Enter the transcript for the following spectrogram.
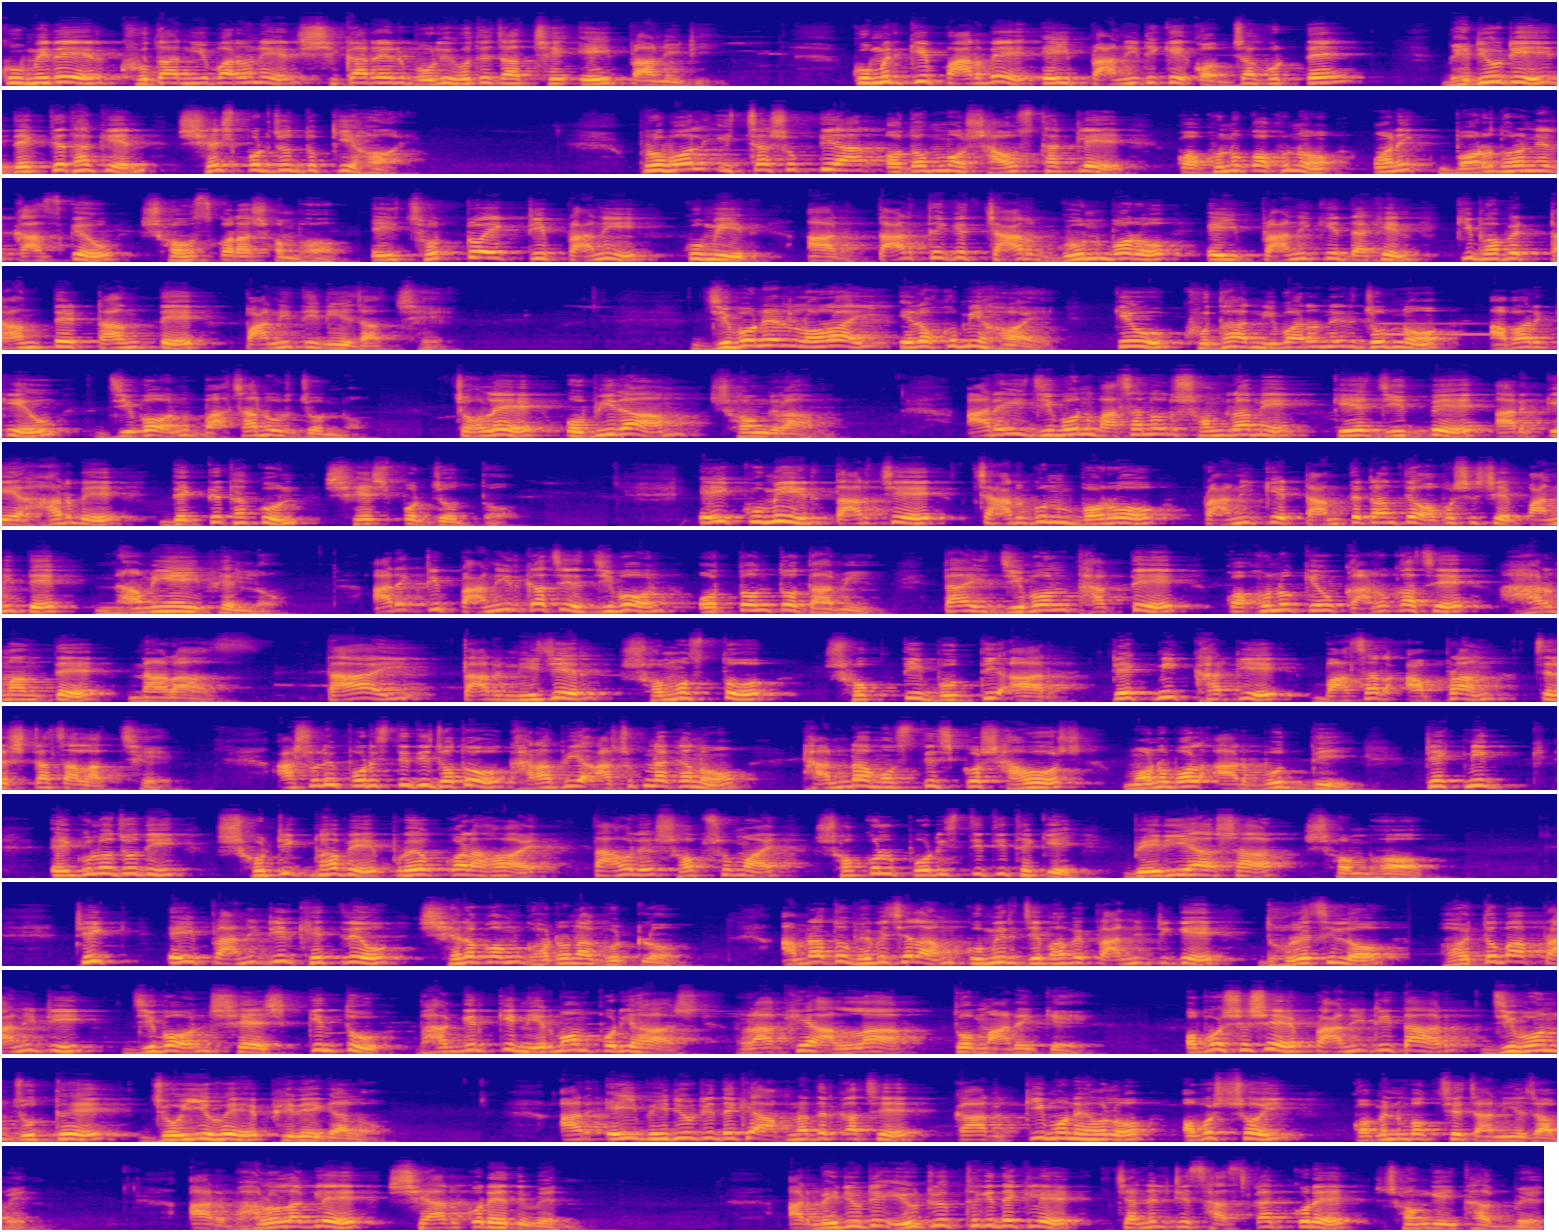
কুমিরের ক্ষুধা নিবারণের শিকারের বলি হতে যাচ্ছে এই প্রাণীটি। কুমির কি পারবে এই প্রাণীটিকে কবজা করতে? ভিডিওটি দেখতে থাকেন, শেষ পর্যন্ত কি হয়। প্রবল ইচ্ছাশক্তি আর অদম্য সাহস থাকলে কখনো কখনো অনেক বড় ধরনের কাজকেও সহজ করা সম্ভব। এই ছোট্ট একটি প্রাণী কুমির আর তার থেকে চার গুণ বড় এই প্রাণীকে দেখেন কীভাবে টানতে টানতে পানিতে নিয়ে যাচ্ছে। জীবনের লড়াই এরকমই হয়। কেউ ক্ষুধা নিবারণের জন্য, আবার কেউ জীবন বাঁচানোর জন্য। চলে অবিরাম সংগ্রাম। আর এই জীবন বাঁচানোর সংগ্রামে কে জিতবে আর কে হারবে দেখতে থাকুন শেষ পর্যন্ত। এই কুমির তার চেয়ে চারগুণ বড় প্রাণীকে টানতে টানতে অবশেষে পানিতে নামিয়েই ফেলল। আরেকটি প্রাণীর কাছে জীবন অত্যন্ত দামি, তাই জীবন থাকতে কখনো কেউ কারও কাছে হার মানতে নারাজ। তাই তার নিজের সমস্ত শক্তি, বুদ্ধি আর টেকনিক খাটিয়ে বাঁচার আপ্রাণ চেষ্টা চালাচ্ছে। আসলে পরিস্থিতি যত খারাপই আসুক না কেন, ঠান্ডা মস্তিষ্ক, সাহস, মনোবল আর বুদ্ধি টেকনিক এগুলো যদি সঠিকভাবে প্রয়োগ করা হয়, তাহলে সবসময় সকল পরিস্থিতি থেকে বেরিয়ে আসা সম্ভব। ঠিক এই প্রাণীটির ক্ষেত্রেও সেরকম ঘটনা ঘটল। আমরা তো ভেবেছিলাম কুমির যেভাবে প্রাণীটিকে ধরেছিল হয়তোবা প্রাণীটি জীবন শেষ, কিন্তু ভাগ্যের কি নির্মম পরিহাস রাখে আল্লাহ তো মারে কে অবশেষে প্রাণীটি তার জীবন যুদ্ধে জয়ী হয়ে ফিরে গেল। আর এই ভিডিওটি দেখে আপনাদের কাছে কার কি মনে হলো অবশ্যই কমেন্ট বক্সে জানিয়ে যাবেন। আর ভালো লাগলে শেয়ার করে দেবেন। আর ভিডিওটি ইউটিউব থেকে দেখলে চ্যানেলটি সাবস্ক্রাইব করে সঙ্গেই থাকবেন।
